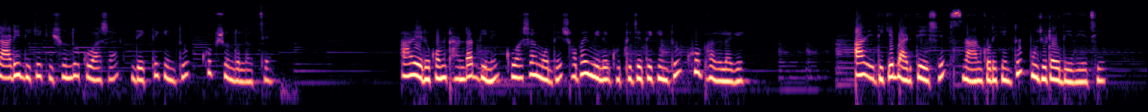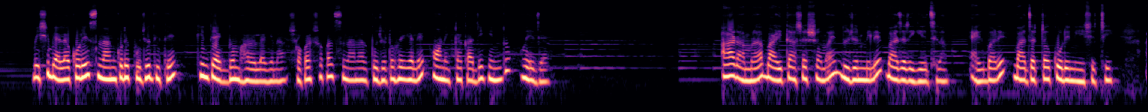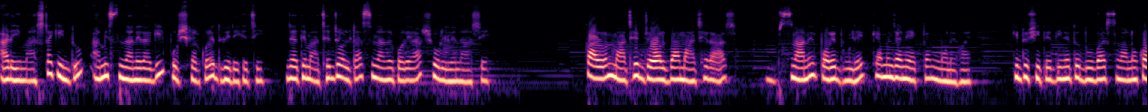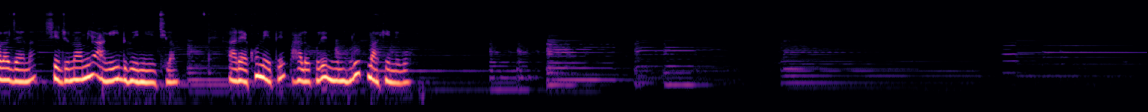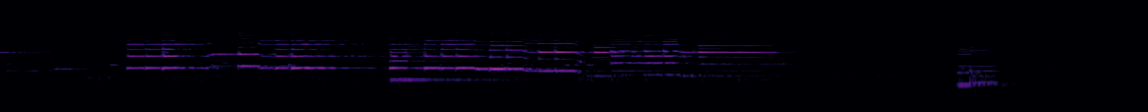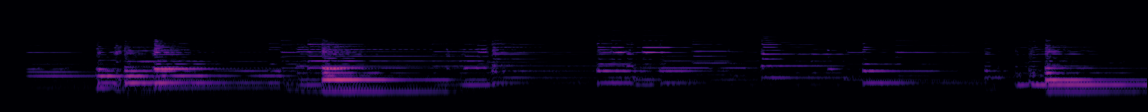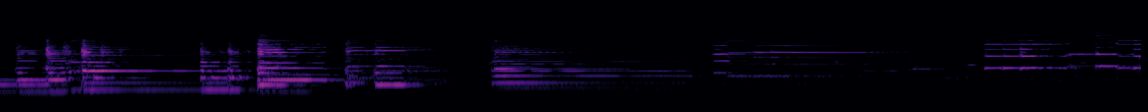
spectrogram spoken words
চারিদিকে কি সুন্দর কুয়াশা, দেখতে কিন্তু খুব সুন্দর লাগছে। আর এরকম ঠান্ডার দিনে কুয়াশার মধ্যে সবাই মিলে ঘুরতে যেতে কিন্তু খুব ভালো লাগে। আর এদিকে বাড়িতে এসে স্নান করে কিন্তু পুজোটাও দিয়ে দিয়েছি। বেশি বেলা করে স্নান করে পুজো দিতে কিন্তু একদম ভালো লাগে না। সকাল সকাল স্নান আর পুজোটা হয়ে গেলে অনেকটা কাজই কিন্তু হয়ে যায়। আর আমরা বাড়িতে আসার সময় দুজন মিলে বাজারে গিয়েছিলাম। একবারে বাজারটাও করে নিয়ে এসেছি। আর এই মাছটা কিন্তু আমি স্নানের আগেই পরিষ্কার করে ধুয়ে রেখেছি। যাতে মাছের জলটা স্নানের পরে আর শরীরে না আসে। কারণ মাছের জল বা মাছের আঁশ স্নানের পরে ধুলে কেমন জানি একটা মনে হয়। কিন্তু শীতের দিনে তো দুবার স্নানও করা যায় না, সেজন্য আমি আগেই ধুয়ে নিয়েছিলাম। আর এখন এতে ভালো করে নুন, হলুদ মাখিয়ে নেব।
